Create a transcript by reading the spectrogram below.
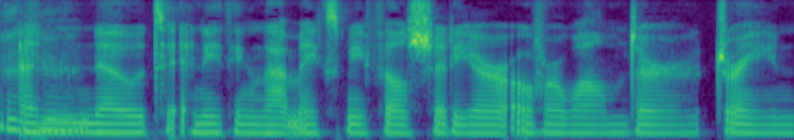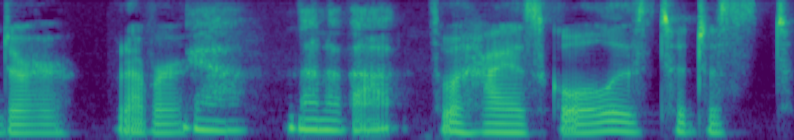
mm-hmm. and no to anything that makes me feel shitty or overwhelmed or drained or whatever. Yeah, none of that. So my highest goal is to just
